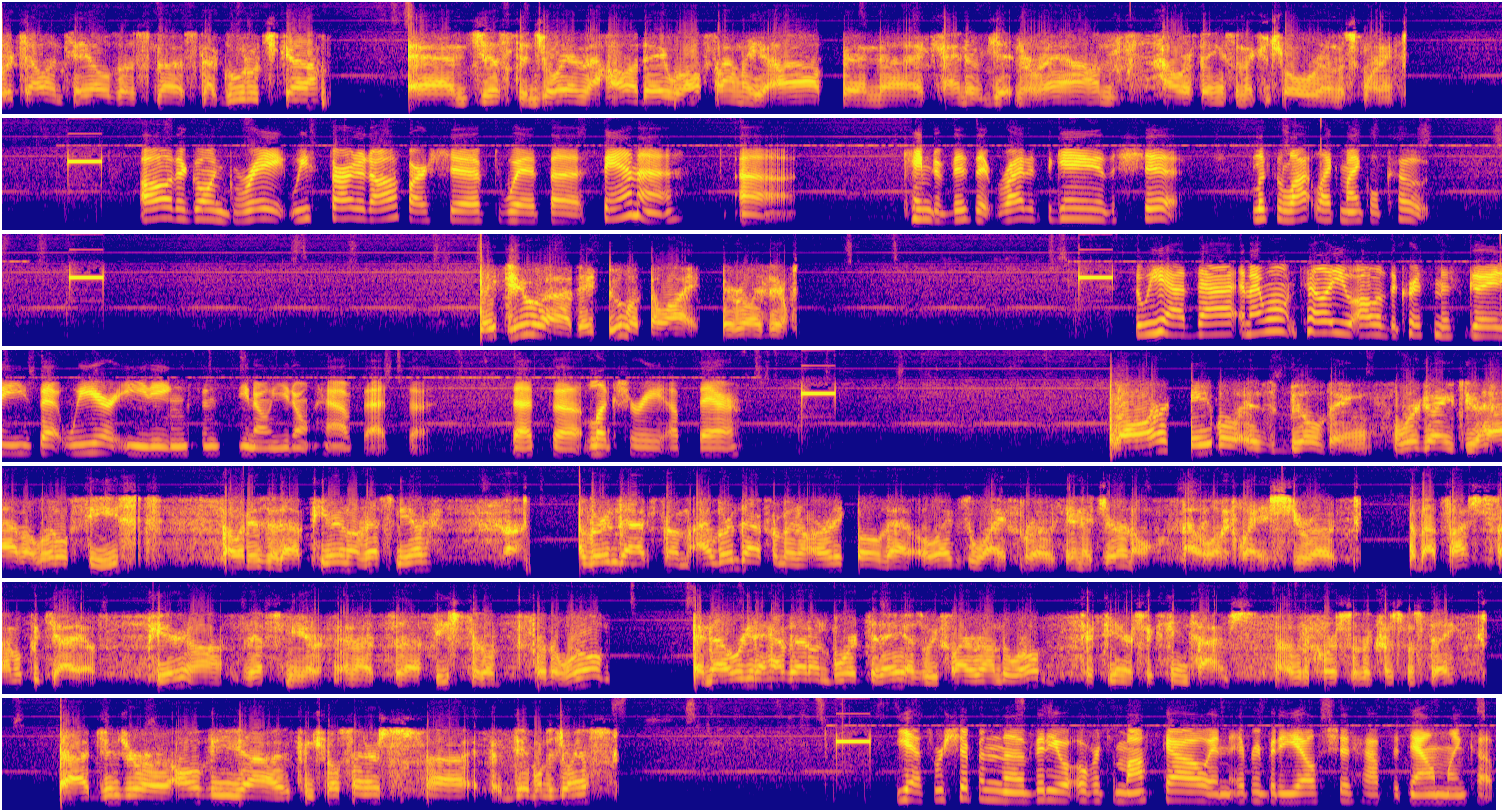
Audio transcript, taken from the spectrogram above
we're telling tales of Sna- Snegurochka and just enjoying the holiday. We're all finally up and uh, kind of getting around. How are things in the control room this morning? Oh, they're going great. We started off our shift with uh, Santa uh, came to visit right at the beginning of the shift. Looked a lot like Michael Coats. They do. Uh, they do look alike. They really do. So we had that, and I won't tell you all of the Christmas goodies that we are eating, since you know you don't have that uh, that uh, luxury up there. Well, our table is building. We're going to have a little feast. Oh, what is it? Uh, Pierre Novesmir? I learned that from I learned that from an article that Oleg's wife wrote in a journal at one place. She wrote about Sasha Samokutyaev, Pierre and it's a feast for the for the world. And uh, we're going to have that on board today as we fly around the world 15 or 16 times over the course of the Christmas day. Uh, Ginger, are all the uh, control centers uh, able to join us? Yes, we're shipping the video over to Moscow, and everybody else should have the downlink up.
